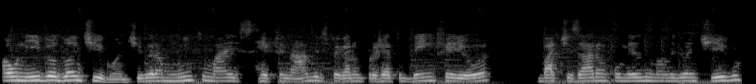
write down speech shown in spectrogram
ao nível do antigo. O antigo era muito mais refinado, eles pegaram um projeto bem inferior, batizaram com o mesmo nome do antigo,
